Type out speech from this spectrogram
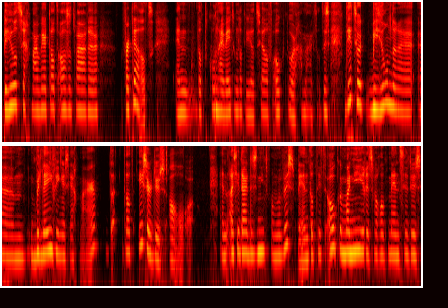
beeld, zeg maar, werd dat als het ware verteld. En dat kon hij weten omdat hij dat zelf ook doorgemaakt had. Dus dit soort bijzondere um, belevingen, zeg maar, dat is er dus al en als je daar dus niet van bewust bent, dat dit ook een manier is waarop mensen dus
